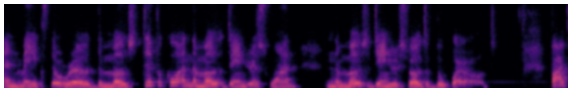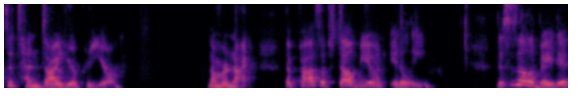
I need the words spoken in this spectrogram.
and makes the road the most difficult and the most dangerous one in the most dangerous roads of the world. 5 to 10 die here per year. Number 9. The Pass of Stelvio in Italy. This is elevated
